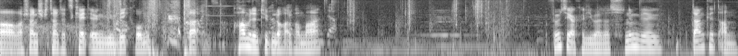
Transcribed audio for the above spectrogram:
Oh, wahrscheinlich stand jetzt Kate irgendwie im Weg rum. Da hauen wir den Typen doch einfach mal. Arms up. 50er Kaliber, das nehmen wir dankend an.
